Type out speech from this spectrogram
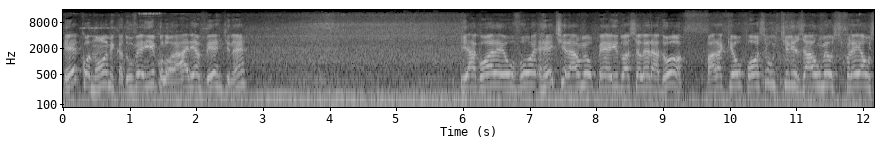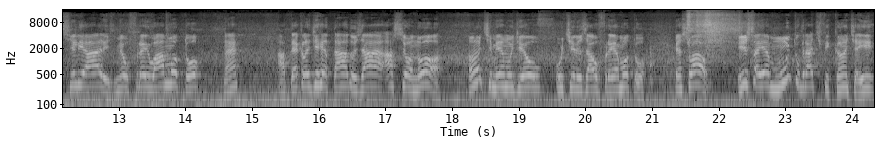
econômica do veículo, a área verde, né? E agora eu vou retirar o meu pé aí do acelerador para que eu possa utilizar os meus freios auxiliares, meu freio a motor, né? A tecla de retardo já acionou antes mesmo de eu utilizar o freio a motor. Pessoal, isso aí é muito gratificante aí,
